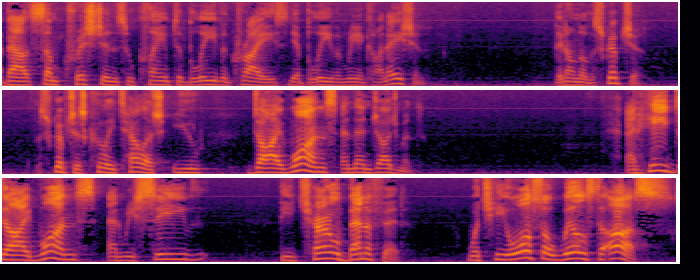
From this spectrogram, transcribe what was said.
About some Christians who claim to believe in Christ yet believe in reincarnation. They don't know the scripture. The scriptures clearly tell us you die once and then judgment. And he died once and received the eternal benefit, which he also wills to us.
